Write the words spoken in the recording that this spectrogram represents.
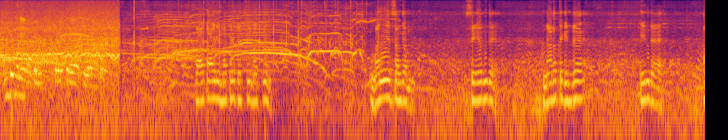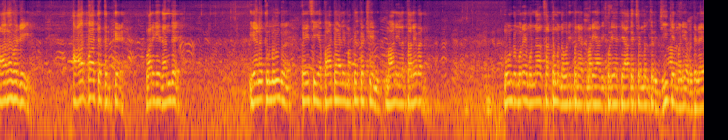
அன்புமணி அவர்கள் சிறப்புரையாற்றுகிறார்கள். பாட்டாளி மக்கள் கட்சி மற்றும் வன்னிய சங்கம் சேர்ந்து நடத்துகின்ற இந்த அறவழி ஆர்ப்பாட்டத்திற்கு வருகை தந்து எனக்கு முன்பு பேசிய பாட்டாளி மக்கள் கட்சியின் மாநில தலைவர் மூன்று முறை முன்னாள் சட்டமன்ற உறுப்பினர் மரியாதைக்குரிய தியாக செம்மல் திரு ஜி கே மணி அவர்களே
